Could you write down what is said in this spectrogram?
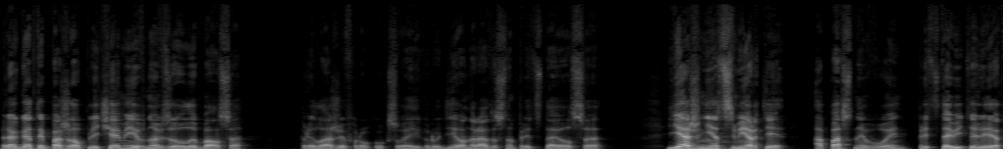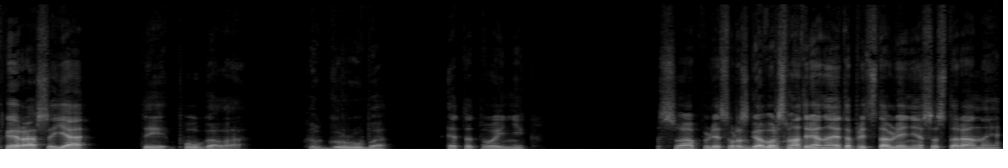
Рогатый пожал плечами и вновь заулыбался. Приложив руку к своей груди, он радостно представился. — Я жнец смерти, опасный воин, представитель редкой расы. Я... Ты пугала. — Грубо. — Это твой ник. Суап влез в разговор, смотря на это представление со стороны.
